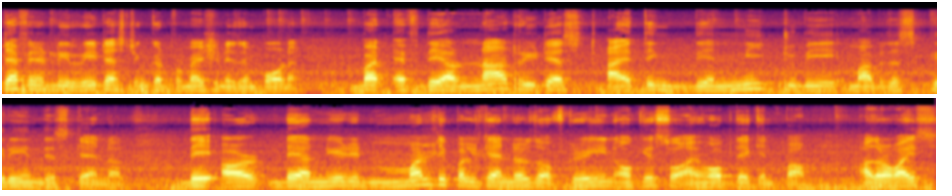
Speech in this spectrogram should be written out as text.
definitely retesting confirmation is important. But if they are not retest i think they need to be the green this candle. They are they are needed multiple candles of green okay so i hope they can pump. Otherwise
